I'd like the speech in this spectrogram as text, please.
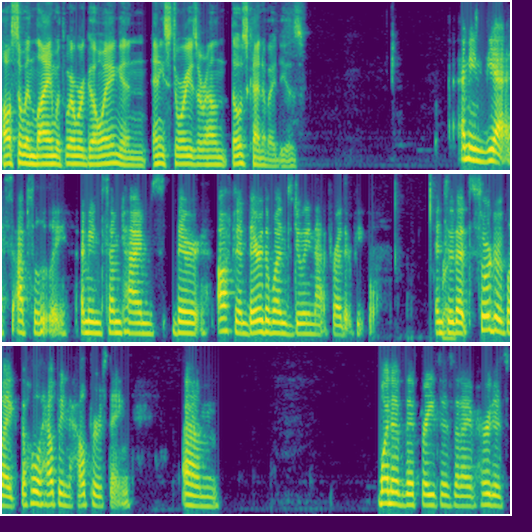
also in line with where we're going, and any stories around those kind of ideas? I mean, yes, absolutely. I mean, sometimes they're often they're the ones doing that for other people, and right. so that's sort of like the whole helping the helpers thing. Um, one of the phrases that I've heard is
